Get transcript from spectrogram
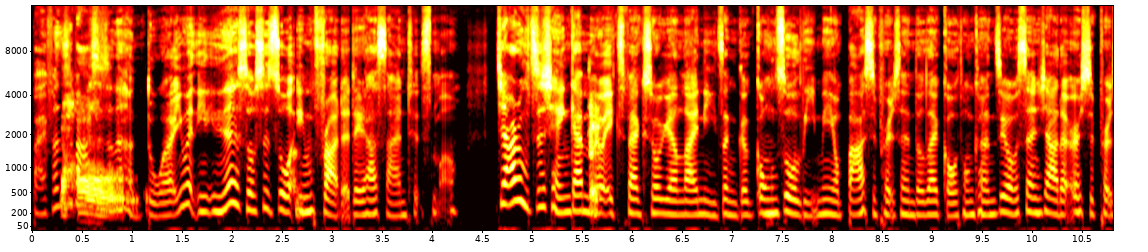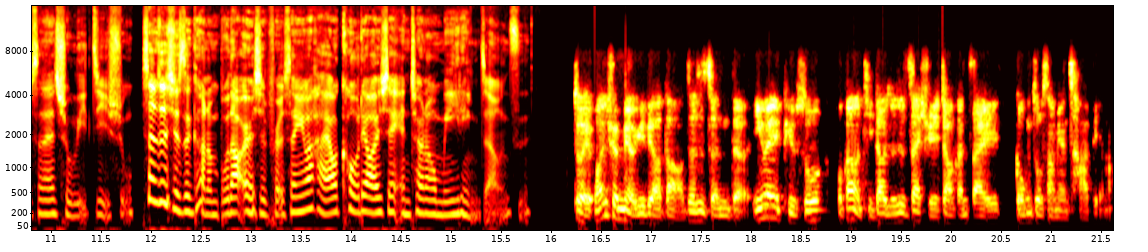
哇，百分之八十真的很多哎、欸！因为你你那时候是做 infra 的 data scientist 吗？加入之前应该没有 expect 说，原来你整个工作里面有八十 percent 都在沟通，可能只有剩下的二十 percent 在处理技术，甚至其实可能不到二十 percent，因为还要扣掉一些 internal meeting 这样子。对，完全没有预料到，这是真的。因为比如说，我刚刚有提到，就是在学校跟在工作上面差别嘛。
